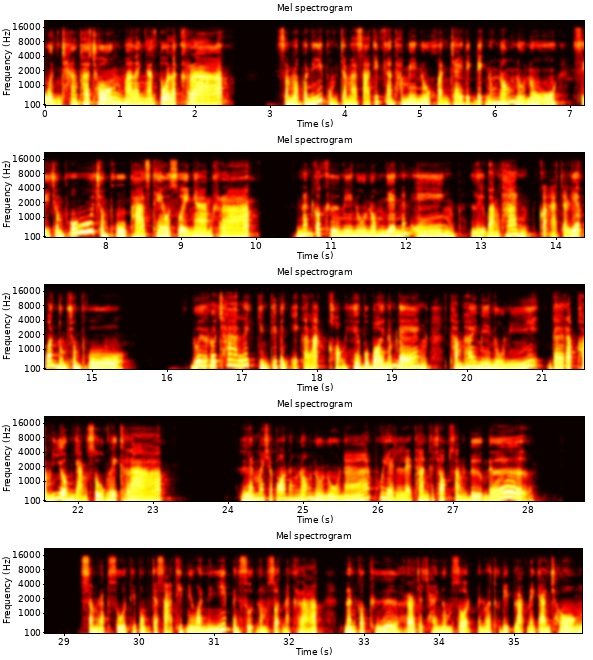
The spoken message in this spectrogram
หวนช้างพาชงมารายงานตัวแล้วครับสำหรับวันนี้ผมจะมาสาธิตการทำเมนูขวัญใจเด็กๆ น้องๆ หนูๆ สีชมพูชมพูพาสเทลสวยงามครับ นั่นก็คือเมนูนมเย็นนั่นเอง หรือบางท่านก็อาจจะเรียกว่านมชมพู ด้วยรสชาติและกลิ่นที่เป็นเอกลักษณ์ของเฮลบูบอยน้ำแดงทำให้เมนูนี้ได้รับความนิยมอย่างสูงเลยครับ และไม่เฉพาะน้องๆ หนูๆ นะ ผู้ใหญ่หลายๆ ท่านก็ชอบสั่งดื่มเด้อ สำหรับสูตรที่ผมจะสาธิตในวันนี้เป็นสูตรนมสดนะครับ นั่นก็คือเราจะใช้นมสดเป็นวัตถุดิบหลักในการชง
